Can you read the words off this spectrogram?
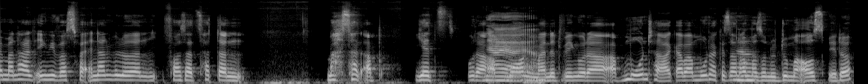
wenn man halt irgendwie was verändern will oder einen Vorsatz hat, dann mach's halt ab jetzt oder ja, ab morgen ja, ja. meinetwegen oder ab Montag. Aber Montag ist auch ja. mal so eine dumme Ausrede.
